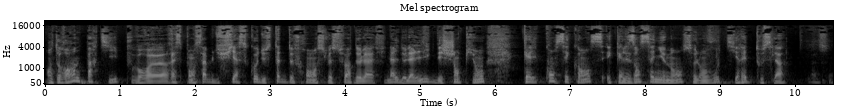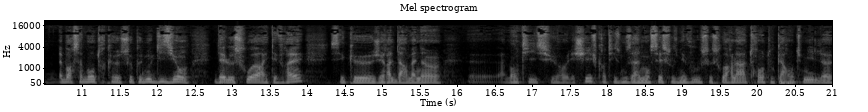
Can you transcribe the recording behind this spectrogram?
en grande partie pour euh, responsable du fiasco du Stade de France le soir de la finale de la Ligue des Champions. Quelles conséquences et quels enseignements, selon vous, tirez de tout cela? D'abord, ça montre que ce que nous disions dès le soir était vrai. C'est que Gérald Darmanin euh, a menti sur les chiffres. Quand il nous a annoncé, souvenez-vous, ce soir-là, 30 ou 40 000 euh,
